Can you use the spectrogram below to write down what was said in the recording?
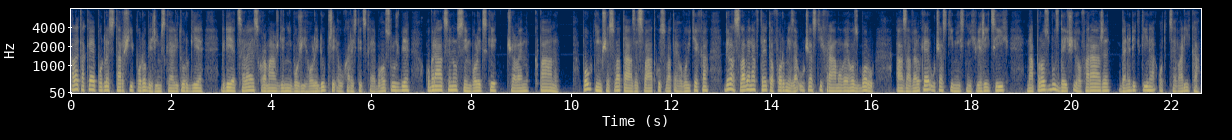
ale také podle starší podoby římské liturgie, kdy je celé schromáždění božího lidu při eucharistické bohoslužbě obráceno symbolicky čelem k pánu. Poutní mše svatá ze svátku svatého Vojtěcha byla slavena v této formě za účasti chrámového sboru a za velké účasti místních věřících na prozbu zdejšího faráře Benediktína otce Valíka.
